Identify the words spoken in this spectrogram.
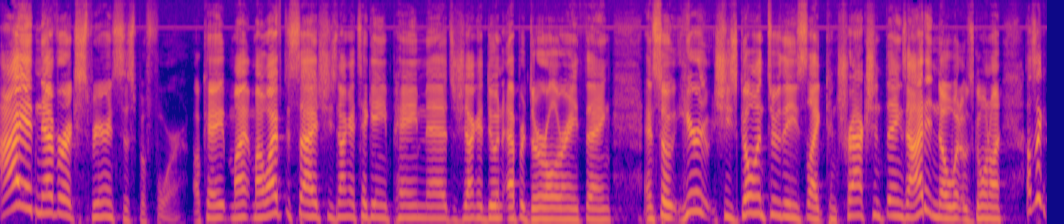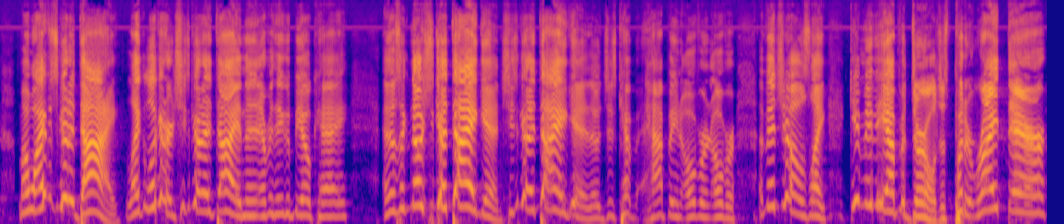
I had never experienced this before, okay? My, my wife decided she's not gonna take any pain meds, she's not gonna do an epidural or anything. And so here she's going through these like contraction things. I didn't know what was going on. I was like, my wife is gonna die. Like, look at her, she's gonna die, and then everything would be okay. And I was like, no, she's gonna die again. She's gonna die again. It just kept happening over and over. Eventually, I was like, give me the epidural. Just put it right there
